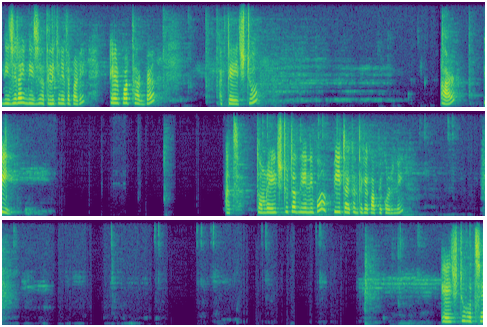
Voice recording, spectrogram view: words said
নিজেরাই নিজে হাতে লিখে নিতে পারি। এরপর থাকবে একটা এইচ টু আর পি আচ্ছা তো আমরা এইচ টুটা দিয়ে নিব। পিটা এখান থেকে কপি করে নিই। এইচ টু হচ্ছে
